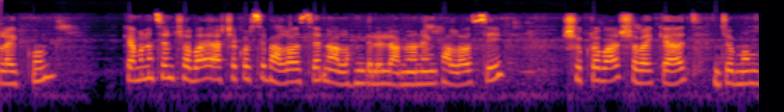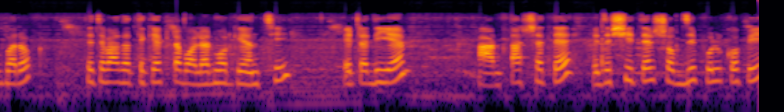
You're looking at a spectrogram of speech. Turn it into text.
আলাইকুম। কেমন আছেন সবাই? আশা করছি ভালো আছেন। আলহামদুলিল্লাহ, আমি অনেক ভালো আছি। শুক্রবার, সবাইকে আজ জম্মা মুবারক। তেতে বাজার থেকে একটা ব্রয়লার মুরগি আনছি। এটা দিয়ে, আর তার সাথে এই যে শীতের সবজি, ফুলকপি,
